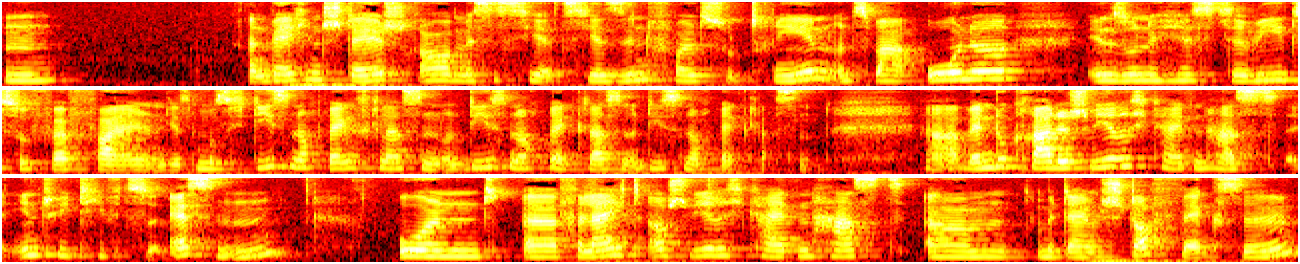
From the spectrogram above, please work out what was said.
mh, hm, an welchen Stellschrauben ist es jetzt hier sinnvoll zu drehen und zwar ohne in so eine Hysterie zu verfallen. Jetzt muss ich dies noch weglassen und dies noch weglassen und dies noch weglassen. Ja, wenn du gerade Schwierigkeiten hast, intuitiv zu essen und äh, vielleicht auch Schwierigkeiten hast ähm, mit deinem Stoffwechsel,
